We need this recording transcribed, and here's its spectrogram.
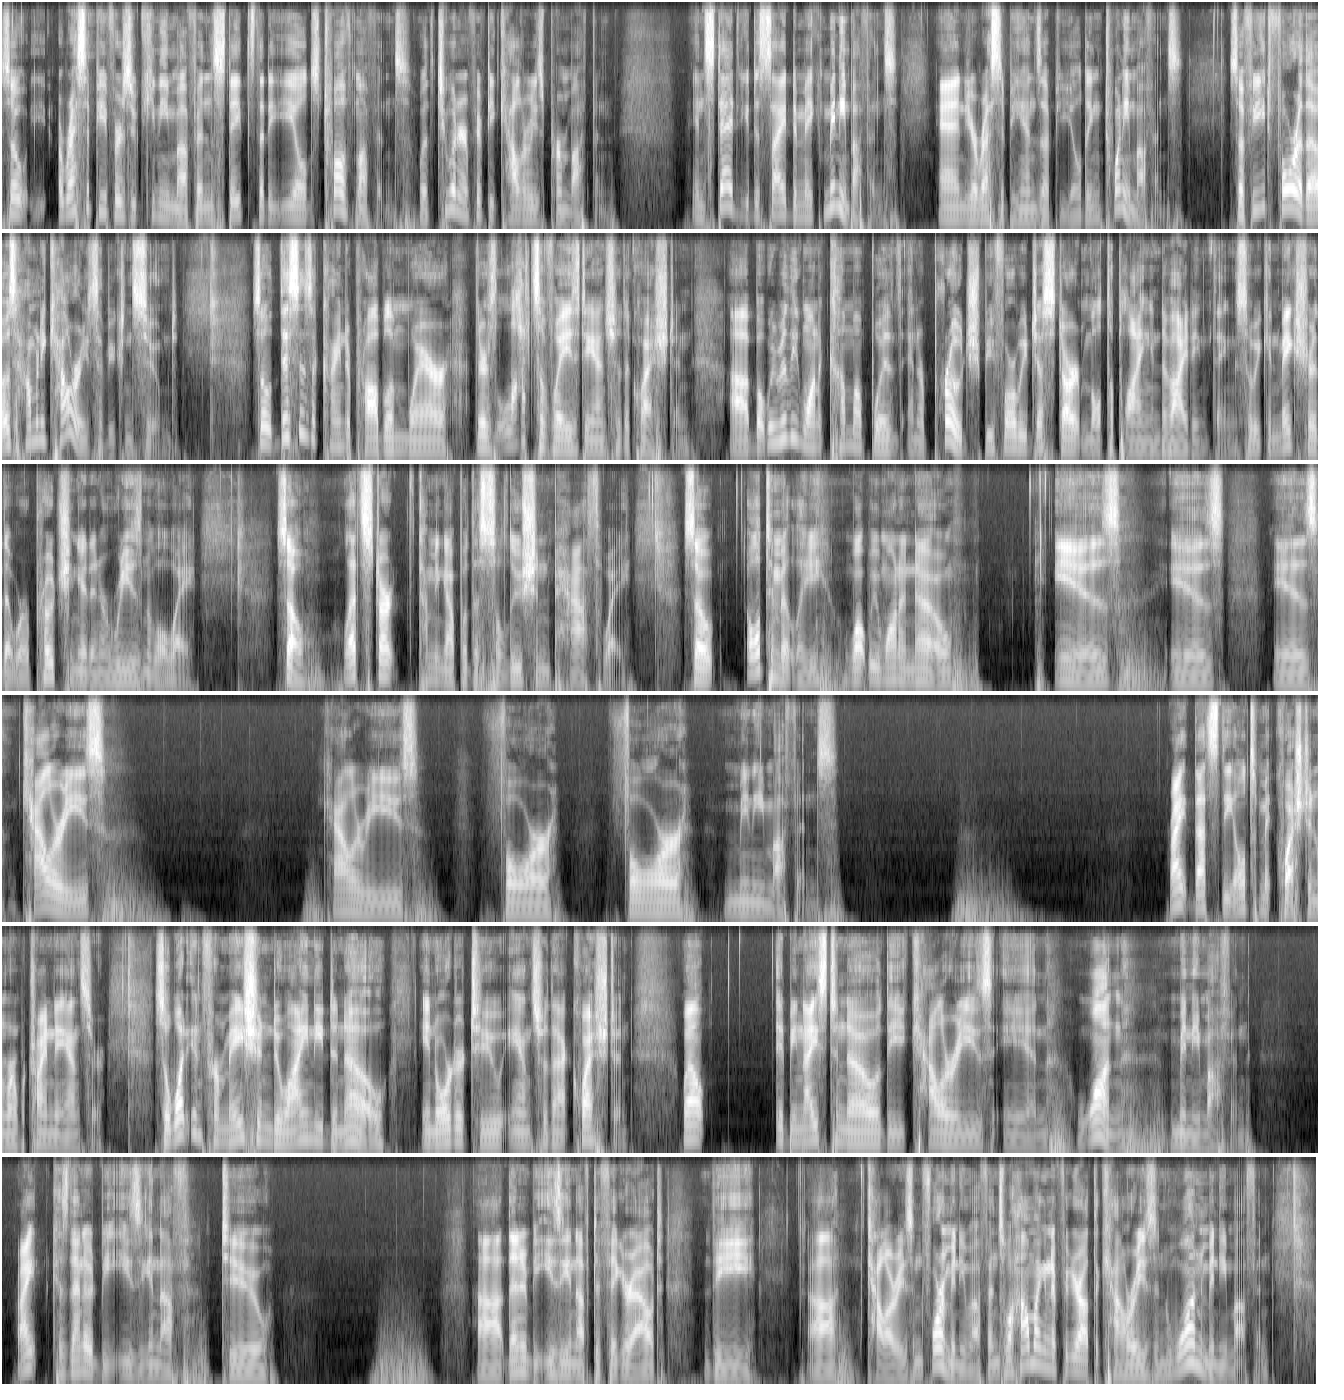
So, a recipe for zucchini muffins states that it yields 12 muffins, with 250 calories per muffin. Instead, you decide to make mini muffins, and your recipe ends up yielding 20 muffins. So if you eat four of those, how many calories have you consumed? So this is a kind of problem where there's lots of ways to answer the question, uh, but we really want to come up with an approach before we just start multiplying and dividing things, so we can make sure that we're approaching it in a reasonable way. So, let's start coming up with a solution pathway. So, ultimately, what we want to know is, is, is calories, calories for four mini muffins. Right? That's the ultimate question we're trying to answer. So what information do I need to know in order to answer that question? Well, it'd be nice to know the calories in one mini muffin, right? Because then it would be easy enough to, uh, then it'd be easy enough to figure out the uh, calories in four mini muffins. Well, how am I going to figure out the calories in one mini muffin?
